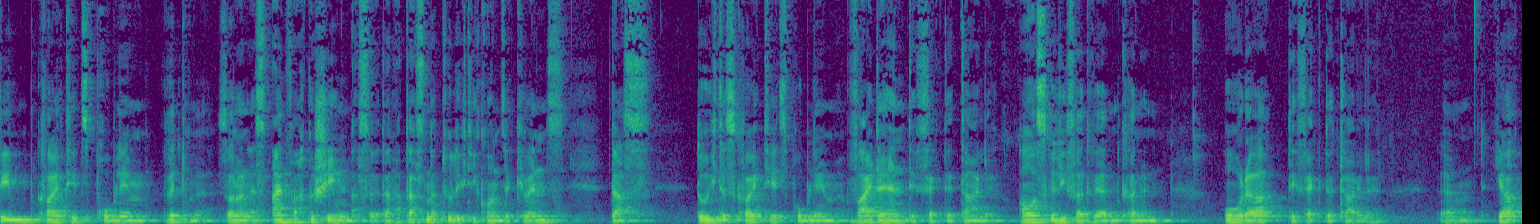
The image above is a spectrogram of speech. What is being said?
dem Qualitätsproblem widme, sondern es einfach geschehen lasse, dann hat das natürlich die Konsequenz, dass durch das Qualitätsproblem weiterhin defekte Teile ausgeliefert werden können oder defekte Teile. Ähm, ja,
